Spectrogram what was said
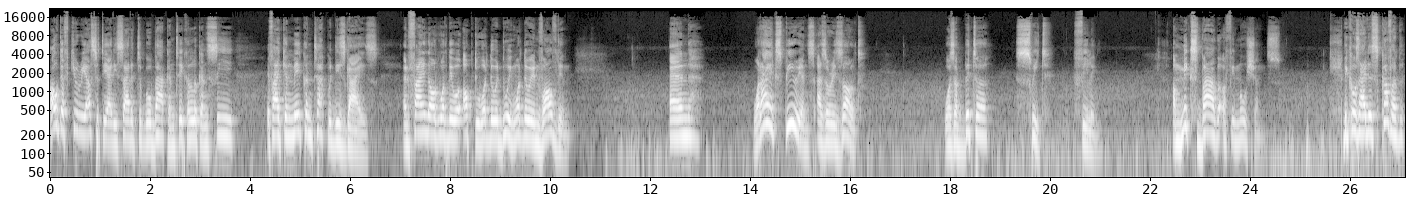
out of curiosity, I decided to go back and take a look and see if I can make contact with these guys and find out what they were up to, what they were doing, what they were involved in. And what I experienced as a result was a bitter, sweet feeling, a mixed bag of emotions. Because I discovered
